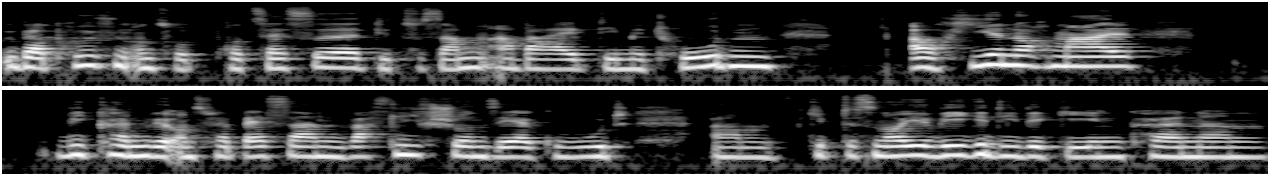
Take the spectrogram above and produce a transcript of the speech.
überprüfen unsere Prozesse, die Zusammenarbeit, die Methoden. Auch hier nochmal, wie können wir uns verbessern? Was lief schon sehr gut? Ähm, gibt es neue Wege, die wir gehen können?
